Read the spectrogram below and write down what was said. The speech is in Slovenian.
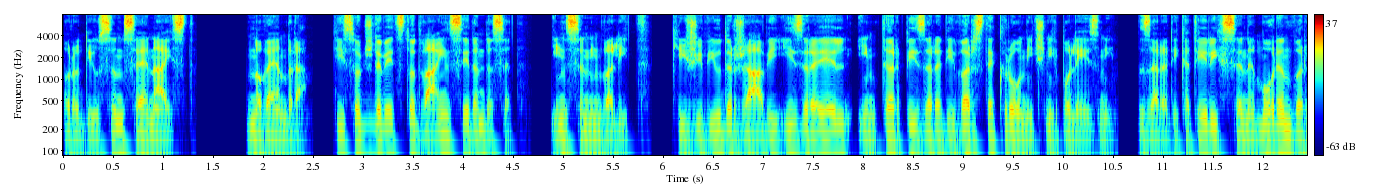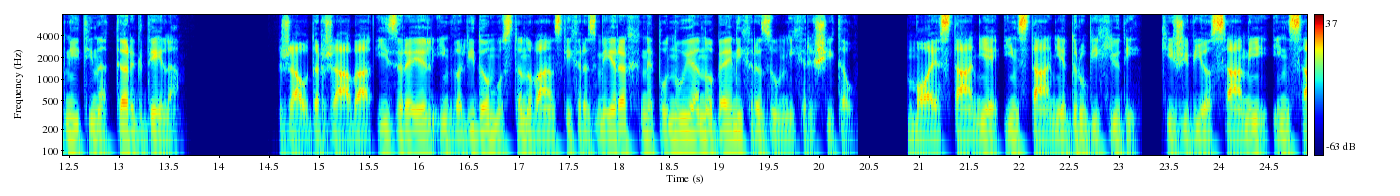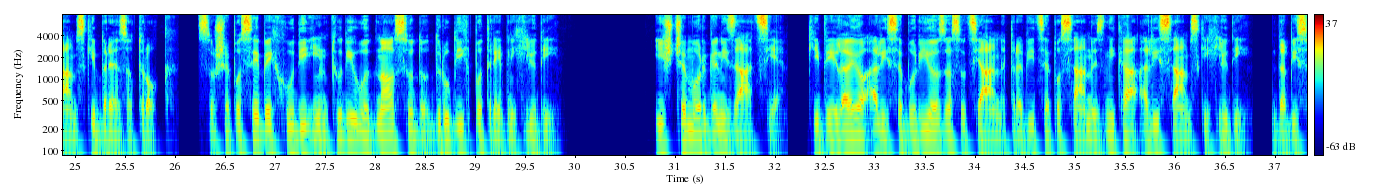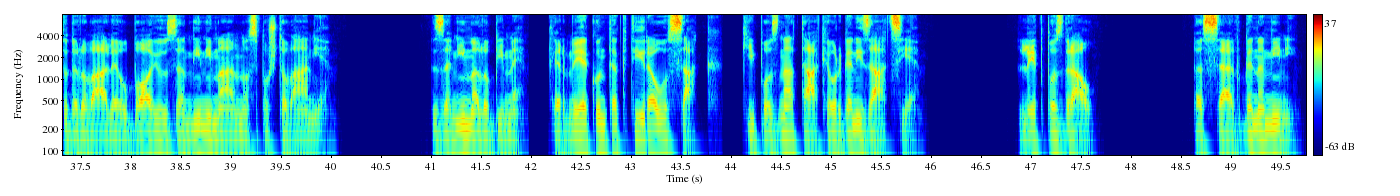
Rodil sem se 11. novembra 1972 in sem invalid, ki živi v državi Izrael in trpi zaradi vrste kroničnih bolezni, zaradi katerih se ne morem vrniti na trg dela. Žal država Izrael invalidom v stanovanskih razmerah ne ponuja nobenih razumnih rešitev. Moje stanje in stanje drugih ljudi, ki živijo sami in samski brez otrok, so še posebej hudi in tudi v odnosu do drugih potrebnih ljudi. Iščem organizacije, ki delajo ali se borijo za socialne pravice posameznika ali samskih ljudi, da bi sodelovali v boju za minimalno spoštovanje. Zanimalo bi me, ker me je kontaktiral vsak, ki pozna take organizacije. Lep pozdrav! Asaf Benamini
